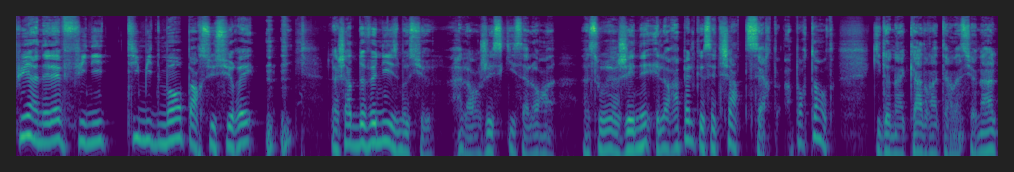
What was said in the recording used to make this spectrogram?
Puis un élève finit timidement par susurrer La charte de Venise, monsieur. Alors j'esquisse alors un, sourire gêné et leur rappelle que cette charte, certes importante, qui donne un cadre international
